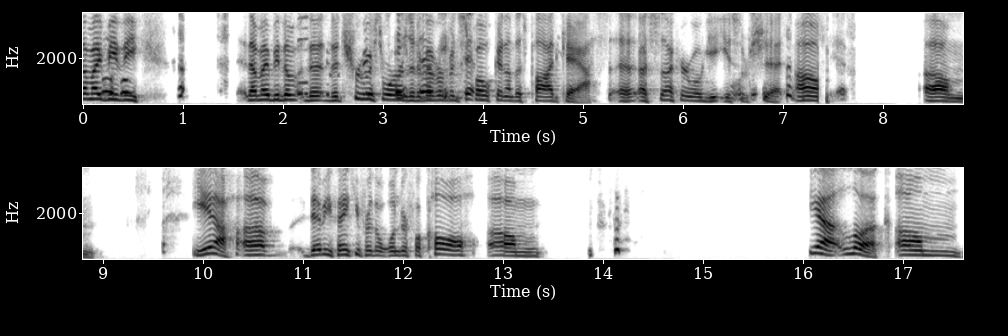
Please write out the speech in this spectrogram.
That might be the that might be the the, the truest words that have ever been spoken on this podcast. A, a sucker will get you some we'll shit. Some um, shit. um, yeah. Uh, Debbie, thank you for the wonderful call. Um, yeah. Look. Um,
